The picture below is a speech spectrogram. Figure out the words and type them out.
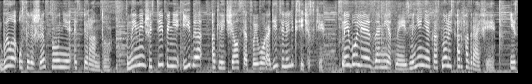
было усовершенствование эсперанто. В наименьшей степени Ида отличался от своего родителя лексически. Наиболее заметные изменения коснулись орфографии. Из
